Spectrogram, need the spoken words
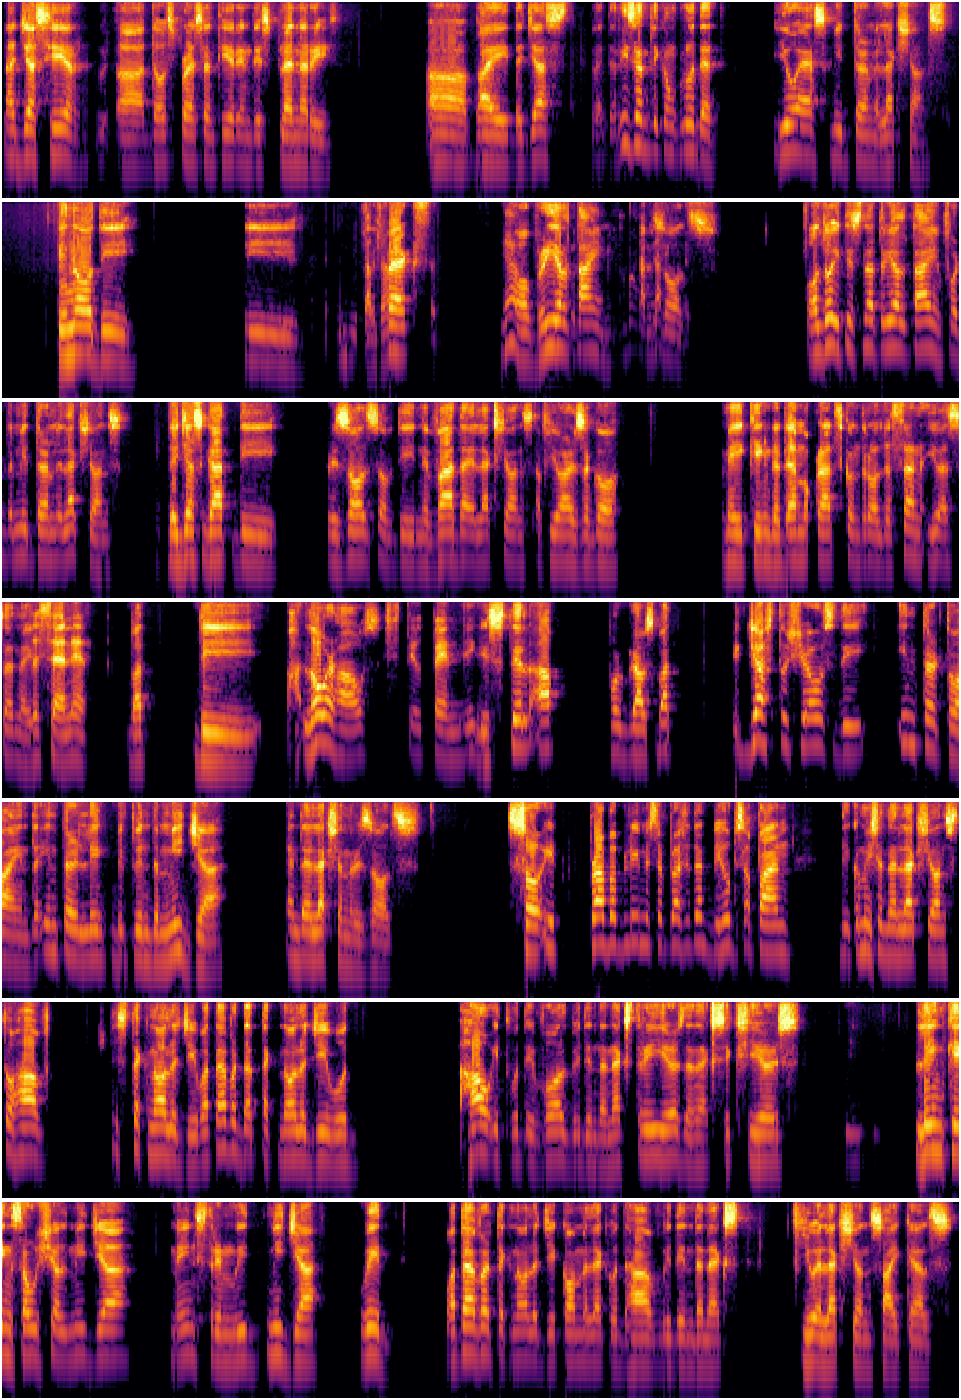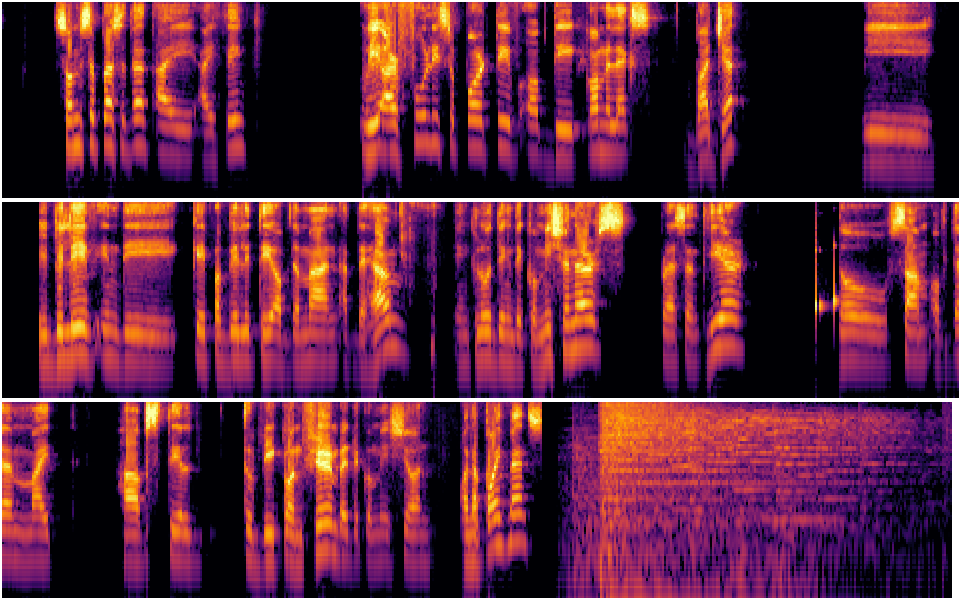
not just here, uh, those present here in this plenary, uh, by the just, by the recently concluded U.S. midterm elections. We know the, the effects of real-time results. Although it is not real-time for the midterm elections, they just got the results of the Nevada elections a few hours ago, making the Democrats control the Sen- U.S. Senate. The Senate, But the lower house still pending. is still up for grabs, but it just to shows the intertwine, the interlink between the media and the election results. So it probably, Mr. President, behooves upon the Commission on Elections to have this technology, whatever that technology would, how it would evolve within the next three years, the next six years, linking social media, mainstream media with whatever technology COMELEC would have within the next few election cycles. So, Mr. President, I, I think we are fully supportive of the COMELEC's budget. We, we believe in the capability of the man at the helm, including the commissioners present here, though some of them might have still to be confirmed by the commission on appointments.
